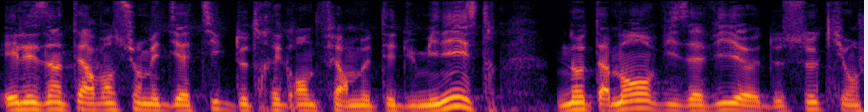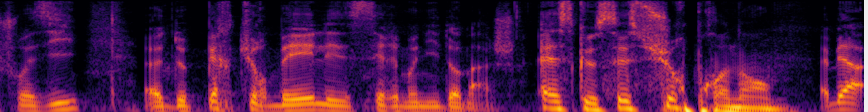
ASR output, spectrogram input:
et les interventions médiatiques de très grande fermeté du ministre, notamment vis-à-vis -vis de ceux qui ont choisi de perturber les cérémonies d'hommage. Est-ce que c'est surprenant? Eh bien,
